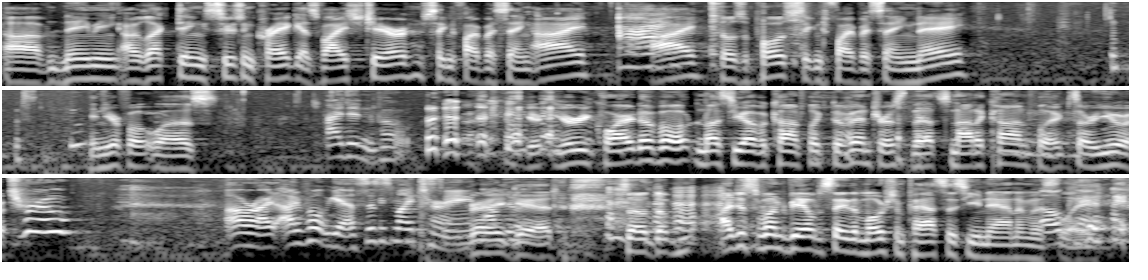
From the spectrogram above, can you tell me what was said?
of naming, electing Susan Craig as vice chair signify by saying aye. Aye. Those opposed signify by saying nay. And your vote was? I didn't vote. You're, you're required to vote unless you have a conflict of interest. That's not a conflict, so you. All right, I vote yes. It's my turn. very I'll do it. good. So the, I just wanted to be able to say the motion passes unanimously. Okay.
